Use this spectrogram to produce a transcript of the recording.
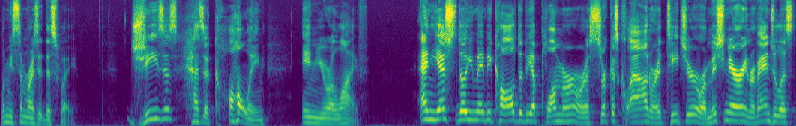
let me summarize it this way Jesus has a calling in your life. And yes, though you may be called to be a plumber or a circus clown or a teacher or a missionary or evangelist,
